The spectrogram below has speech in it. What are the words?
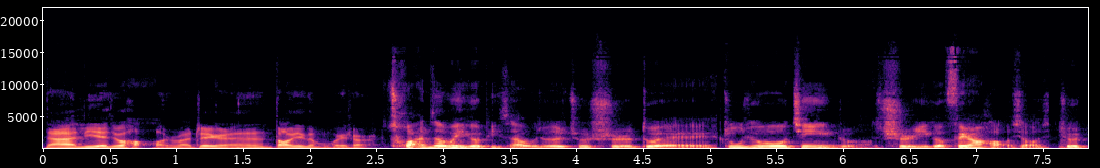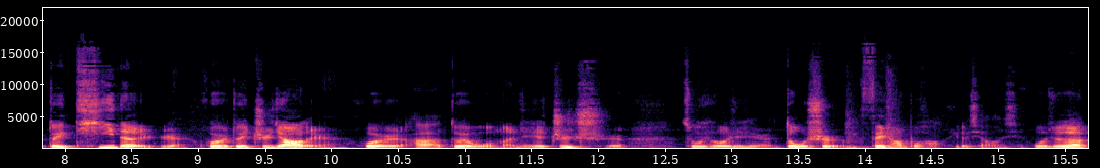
大家理解就好，是吧？这个人到底怎么回事？传这么一个比赛，我觉得就是对足球经营者是一个非常好的消息，就是对踢的人或者对执教的人，或者啊，对我们这些支持足球这些人都是非常不好的一个消息。我觉得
